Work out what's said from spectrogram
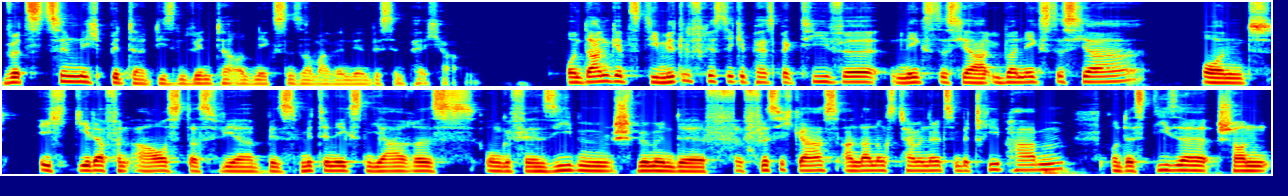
wird es ziemlich bitter diesen Winter und nächsten Sommer, wenn wir ein bisschen Pech haben. Und dann gibt's die mittelfristige Perspektive nächstes Jahr, übernächstes Jahr. Und ich gehe davon aus, dass wir bis Mitte nächsten Jahres ungefähr sieben schwimmende Flüssiggasanlandungsterminals in Betrieb haben und dass diese schon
